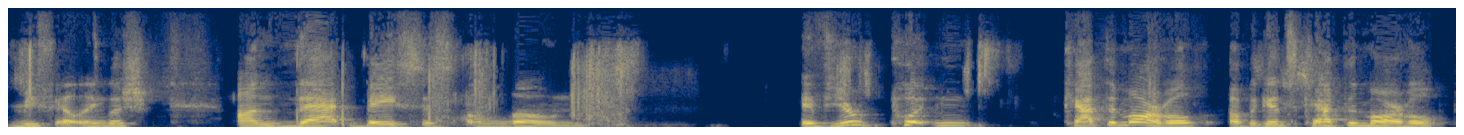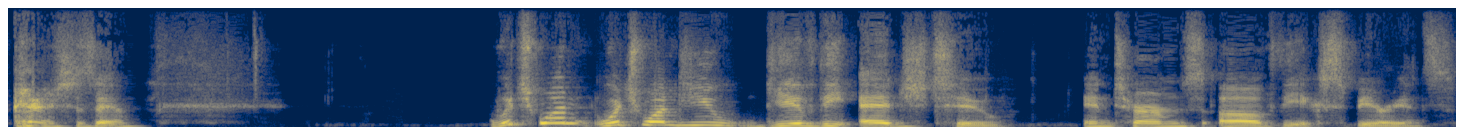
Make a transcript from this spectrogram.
me fail English. On that basis alone, if you're putting Captain Marvel up against Captain Marvel, Shazam, which one? Which one do you give the edge to in terms of the experience?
